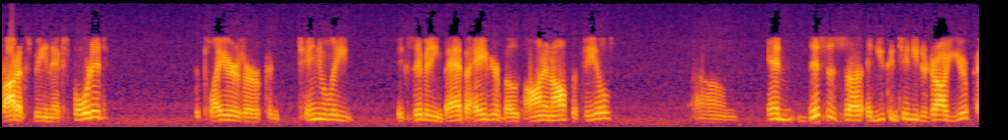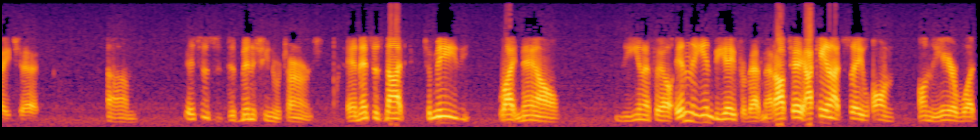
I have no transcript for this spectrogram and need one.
products being exported. The players are continually exhibiting bad behavior, both on and off the field. Um, and this is, uh, and you continue to draw your paycheck. Um, this is diminishing returns, and this is not to me right now. The NFL and the NBA, for that matter, I'll tell you, I cannot say on on the air what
